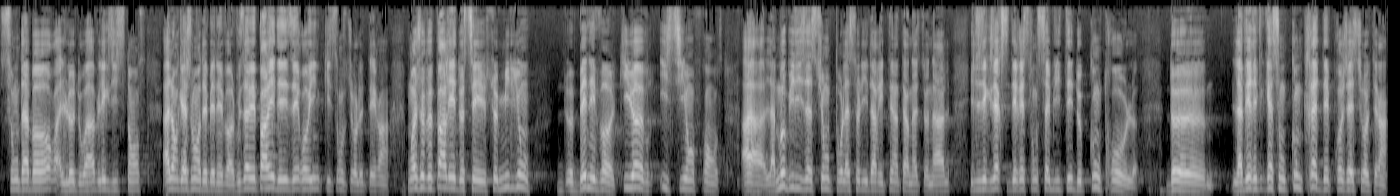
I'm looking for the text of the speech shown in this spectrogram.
sont d'abord, elles le doivent, l'existence à l'engagement des bénévoles. Vous avez parlé des héroïnes qui sont sur le terrain. Moi, je veux parler de ce million de bénévoles qui œuvrent ici en France à la mobilisation pour la solidarité internationale. Ils exercent des responsabilités de contrôle, de la vérification concrète des projets sur le terrain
